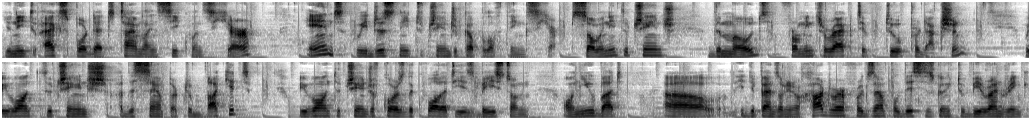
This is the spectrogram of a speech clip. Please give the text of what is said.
You need to export that timeline sequence here. And we just need to change a couple of things here. So we need to change the mode from interactive to production. We want to change the sampler to bucket. We want to change, of course, the quality is based on, on you, but uh, it depends on your hardware. For example, this is going to be rendering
